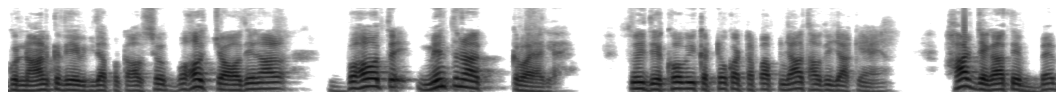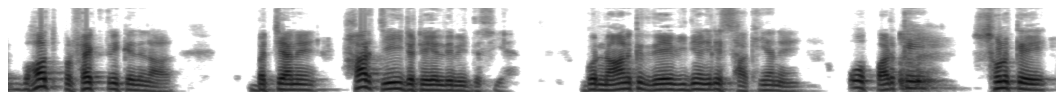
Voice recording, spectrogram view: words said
ਗੁਰੂ ਨਾਨਕ ਦੇਵ ਜੀ ਦਾ ਪ੍ਰਕਾਸ਼ ਬਹੁਤ ਚਾਅ ਦੇ ਨਾਲ, ਬਹੁਤ ਮਿਹਨਤ ਨਾਲ ਕਰਵਾਇਆ ਗਿਆ ਹੈ। ਤੁਸੀਂ ਦੇਖੋ ਵੀ ਘੱਟੋ ਘੱਟ ਆਪਾਂ 50 ਥਾਂ ਤੇ ਜਾ ਕੇ ਆਏ ਹਾਂ। ਹਰ ਜਗ੍ਹਾ ਤੇ ਬ- ਬਹੁਤ ਪਰਫੈਕਟ ਤਰੀਕੇ ਦੇ ਨਾਲ ਬੱਚਿਆਂ ਨੇ ਹਰ ਚੀਜ਼ ਡਿਟੇਲ ਦੇ ਵਿੱਚ ਦੱਸੀ ਹੈ। ਗੁਰੂ ਨਾਨਕ ਦੇਵ ਜੀ ਦੀਆਂ ਜਿਹੜੀਆਂ ਸਾਖੀਆਂ ਨੇ, ਉਹ ਪੜ੍ਹ ਕੇ, ਸੁਣ ਕੇ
